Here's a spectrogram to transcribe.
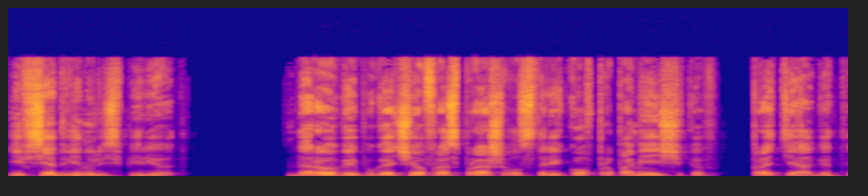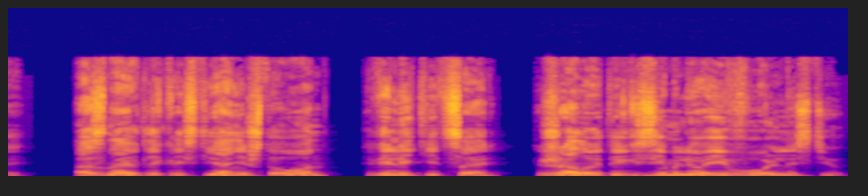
и все двинулись вперед. Дорогой Пугачев расспрашивал стариков про помещиков, про тяготы. А знают ли крестьяне, что он, великий царь, жалует их землей и вольностью,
